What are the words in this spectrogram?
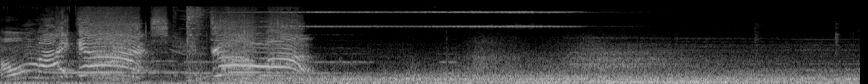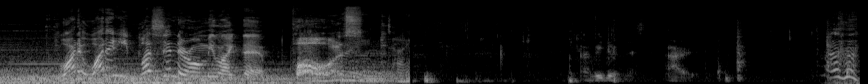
Oh my gosh! Go up! Why did why did he bust in there on me like that? Pause. Are we doing this? All right.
